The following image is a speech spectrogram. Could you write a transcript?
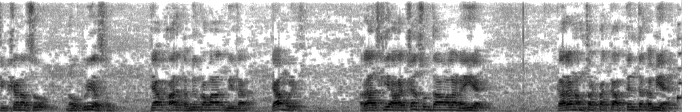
शिक्षण असो नोकरी असो त्या फार कमी प्रमाणात मिळतात. त्यामुळे राजकीय आरक्षणसुद्धा आम्हाला नाही आहे. कारण आमचा टक्का अत्यंत कमी आहे.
